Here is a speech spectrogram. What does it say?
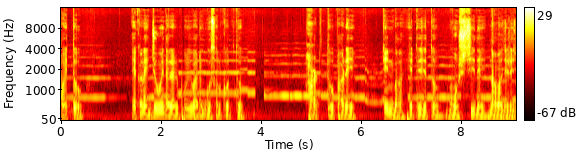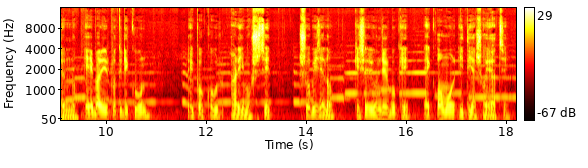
হয়তো এখানে জমিদারের পরিবার গোসল করত। হাঁটতো পারে কিংবা হেঁটে যেত মসজিদে নামাজের জন্য। এ বাড়ির প্রতিটি কোণ, এই পুকুর আর এই মসজিদ, সবই যেন কিশোরগঞ্জের বুকে এক অমর ইতিহাস হয়ে আছে।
